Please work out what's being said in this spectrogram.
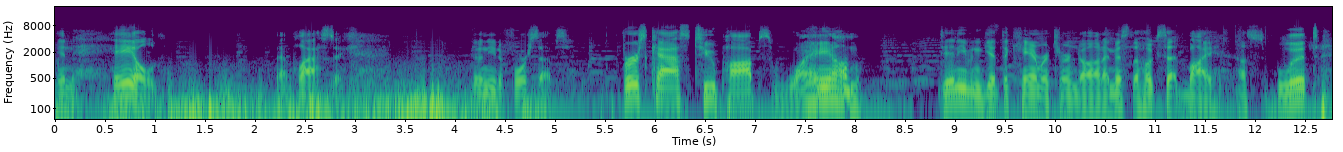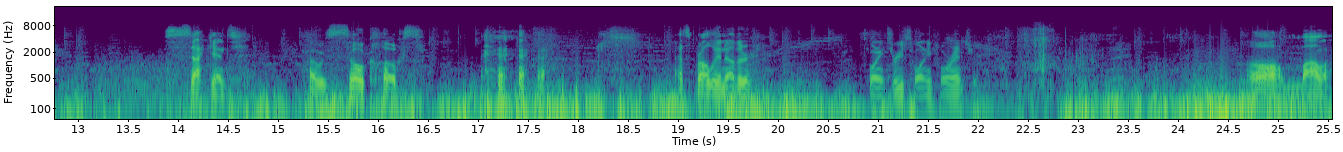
Inhaled that plastic. Gonna need a forceps. First cast, two pops, wham! Didn't even get the camera turned on. I missed the hook set by a split second. I was so close. That's probably another 23, 24 incher. Oh, mama.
